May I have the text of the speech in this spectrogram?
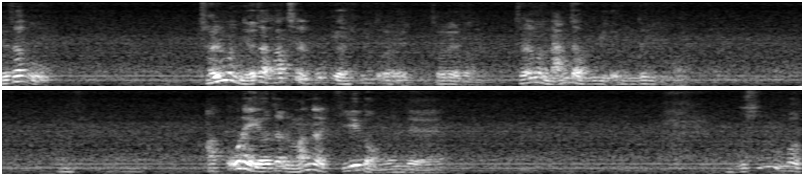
여자도 젊은 여자 자체를 보기가 힘들어요. 절에서는. 젊은 남자 보기도 힘들지만. 아 또래 여자를 만날 기회가 없는데. 무슨 뭐.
